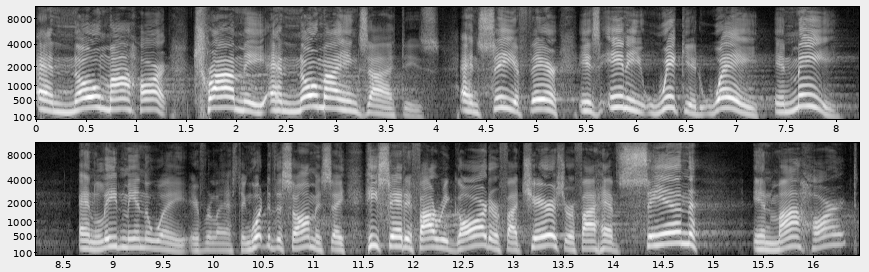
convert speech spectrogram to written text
and know my heart. Try me and know my anxieties, and see if there is any wicked way in me and lead me in the way everlasting. What did the psalmist say? He said, If I regard or if I cherish or if I have sin in my heart,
